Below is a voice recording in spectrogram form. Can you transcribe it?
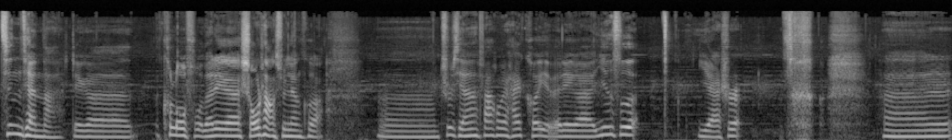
今天呢，这个克洛普的这个首场训练课，嗯，之前发挥还可以的这个因斯，也是，嗯，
